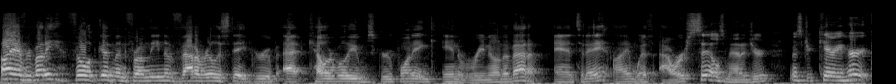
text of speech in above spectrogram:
Hi, everybody. Philip Goodman from the Nevada Real Estate Group at Keller Williams Group 1 Inc. in Reno, Nevada. And today I'm with our sales manager, Mr. Kerry Hurt.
